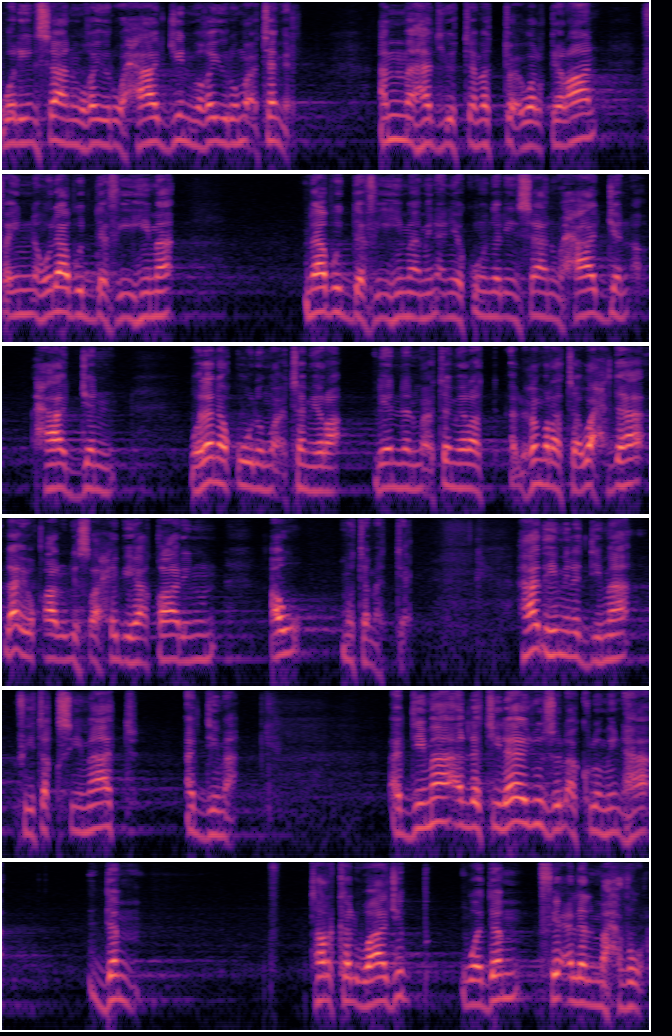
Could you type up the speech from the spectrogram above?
والإنسان غير حاج وغير معتمر. أما هدي التمتع والقران فإنه لا بد فيهما لا بد فيهما من أن يكون الإنسان حاجا حاجا ولا نقول معتمرا لأن المعتمرة العمرة وحدها لا يقال لصاحبها قارن أو متمتع. هذه من الدماء في تقسيمات الدماء. الدماء التي لا يجوز الأكل منها دم ترك الواجب ودم فعل المحظور.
